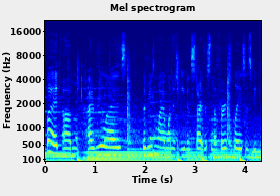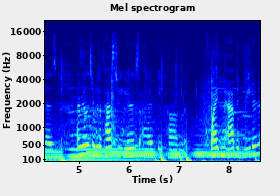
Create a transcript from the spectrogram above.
But um, I realized the reason why I wanted to even start this in the first place is because I realized over the past two years I've become quite an avid reader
